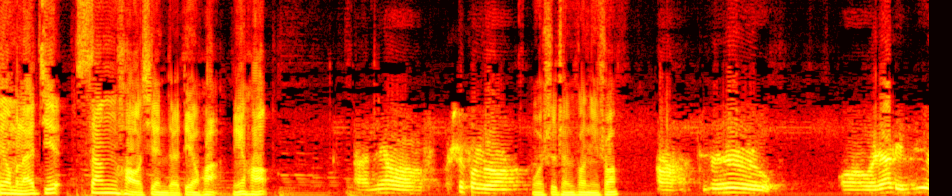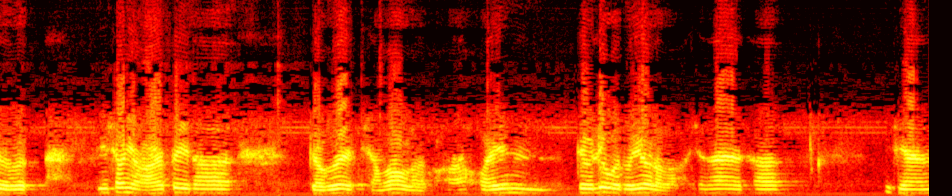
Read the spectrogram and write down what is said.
面我们来接三号线的电话。您好，啊，你好，是峰哥吗？我是陈峰，你说。啊，就是我我家邻居有个一个小女孩被她表哥强暴了，好像怀孕得有六个多月了吧？现在她一天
